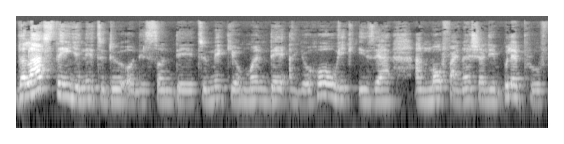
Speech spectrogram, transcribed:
The last thing you need to do on a Sunday to make your Monday and your whole week easier and more financially bulletproof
